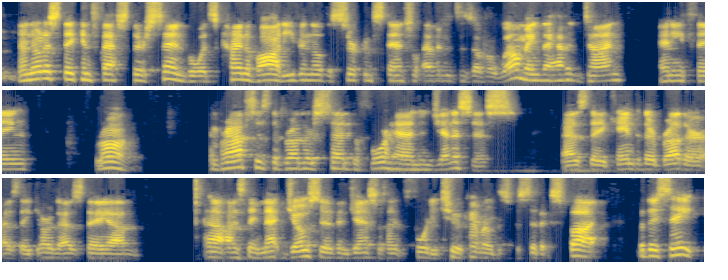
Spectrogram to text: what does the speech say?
Now, notice they confess their sin, but what's kind of odd, even though the circumstantial evidence is overwhelming, they haven't done anything wrong. And perhaps, as the brothers said beforehand in Genesis, as they came to their brother, as they or as they um, uh, as they met Joseph in Genesis I think 42, I can't remember the specific spot, but they say,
